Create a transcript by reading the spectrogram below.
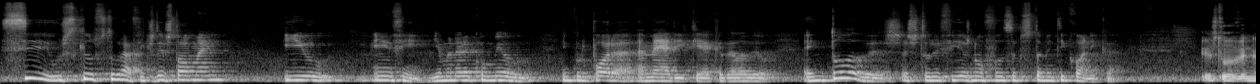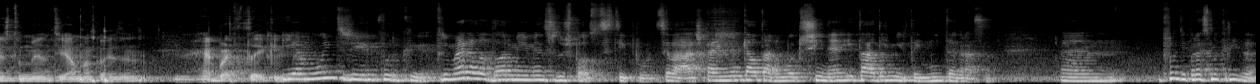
se os skills fotográficos deste homem e o, enfim, e a maneira como ele incorpora a Maddie, que é a cadela dele, em todas as fotografias não fosse absolutamente icónica. Eu estou a ver neste momento e é uma coisa. É breathtaking. E é muito giro porque, primeiro, ela dorme imensos dos posts. Tipo, sei lá, acho que há em que ela está numa piscina e está a dormir, tem muita graça. Ahm, pronto, e parece uma querida.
